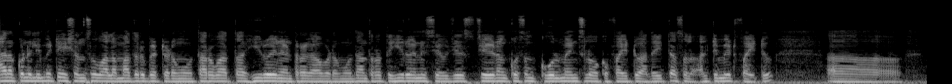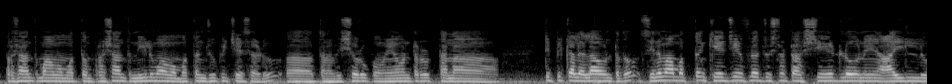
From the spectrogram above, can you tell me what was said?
ఆయన కొన్ని లిమిటేషన్స్ వాళ్ళ మదర్ పెట్టడము తర్వాత హీరోయిన్ ఎంటర్ కావడము దాని తర్వాత హీరోయిన్ సేవ్ చేసి చేయడం కోసం కోల్ మైన్స్లో ఒక ఫైట్ అదైతే అసలు అల్టిమేట్ ఫైట్. ప్రశాంత్ మామ మొత్తం ప్రశాంత్ నీలు మామ మొత్తం చూపించేశాడు తన విశ్వరూపం ఏమంటారు? తన టిపికల్ ఎలా ఉంటుందో. సినిమా మొత్తం కేజీఎఫ్లో చూసినట్టు ఆ షేడ్లోనే ఆయిల్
